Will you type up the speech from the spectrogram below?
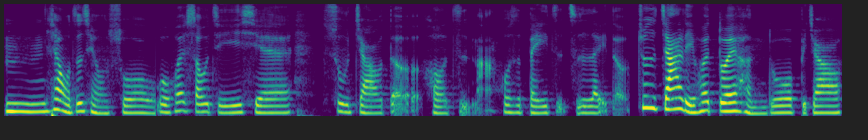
嗯，像我之前有说，我会收集一些塑胶的盒子嘛，或是杯子之类的，就是家里会堆很多比较，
